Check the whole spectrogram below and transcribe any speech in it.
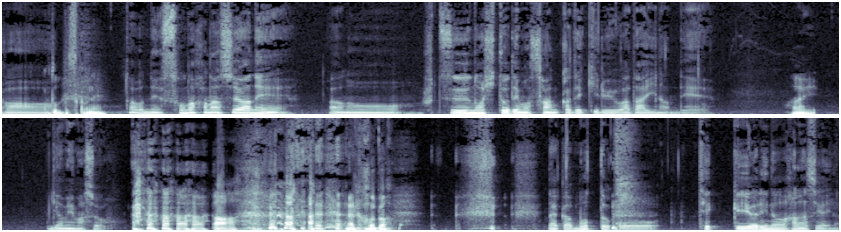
ああこと、ですかね。多分ね、その話はね、あのー普通の人でも参加できる話題なんで、はい。やめましょう。ああ、なるほど。なんかもっとこう、テック寄りの話がいいな。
